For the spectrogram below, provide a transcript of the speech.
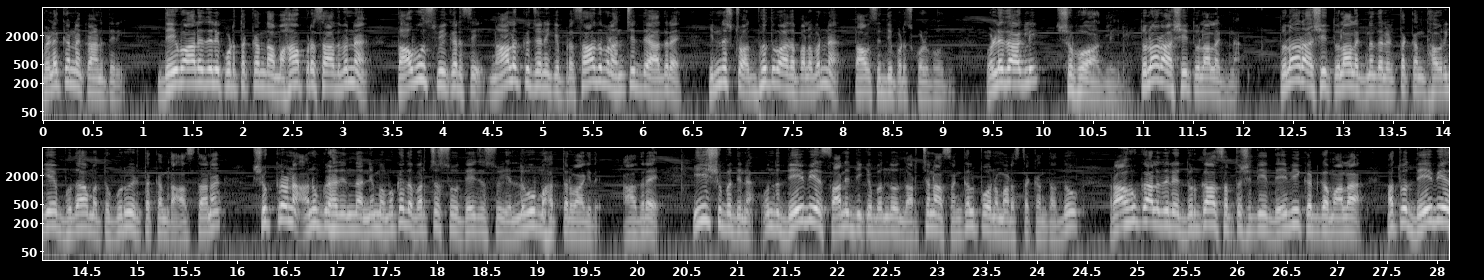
ಬೆಳಕನ್ನು ಕಾಣ್ತೀರಿ. ದೇವಾಲಯದಲ್ಲಿ ಕೊಡ್ತಕ್ಕಂಥ ಮಹಾಪ್ರಸಾದವನ್ನು ತಾವು ಸ್ವೀಕರಿಸಿ ನಾಲ್ಕು ಜನಕ್ಕೆ ಪ್ರಸಾದವನ್ನು ಹಂಚಿದ್ದೇ ಆದರೆ ಇನ್ನಷ್ಟು ಅದ್ಭುತವಾದ ಫಲವನ್ನು ತಾವು ಸಿದ್ಧಿಪಡಿಸ್ಕೊಳ್ಬೋದು ಒಳ್ಳೆಯದಾಗಲಿ, ಶುಭವಾಗಲಿ. ತುಲಾರಾಶಿ, ತುಲಾಲಗ್ನ. ತುಲಾರಾಶಿ ತುಲಾಲಗ್ನದಲ್ಲಿರ್ತಕ್ಕಂಥವರಿಗೆ ಬುಧ ಮತ್ತು ಗುರು ಇರ್ತಕ್ಕಂಥ ಆಸ್ಥಾನ. ಶುಕ್ರನ ಅನುಗ್ರಹದಿಂದ ನಿಮ್ಮ ಮುಖದ ವರ್ಚಸ್ಸು, ತೇಜಸ್ಸು ಎಲ್ಲವೂ ಮಹತ್ತರವಾಗಿದೆ. ಆದರೆ ಈ ಶುಭ ದಿನ ಒಂದು ದೇವಿಯ ಸಾನ್ನಿಧ್ಯಕ್ಕೆ ಬಂದು ಒಂದು ಅರ್ಚನಾ ಸಂಕಲ್ಪವನ್ನು ಮಾಡಿಸ್ತಕ್ಕಂಥದ್ದು. ರಾಹುಕಾಲದಲ್ಲಿ ದುರ್ಗಾ ಸಪ್ತಶತಿ, ದೇವಿ ಖಡ್ಗಮಾಲ ಅಥವಾ ದೇವಿಯ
